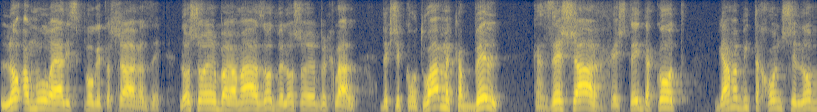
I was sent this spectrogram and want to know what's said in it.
לא אמור היה לספוג את השער הזה, לא שוער ברמה הזאת ולא שוער בכלל. וכשקורטואה מקבל כזה שער אחרי שתי דקות, גם הביטחון שלו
